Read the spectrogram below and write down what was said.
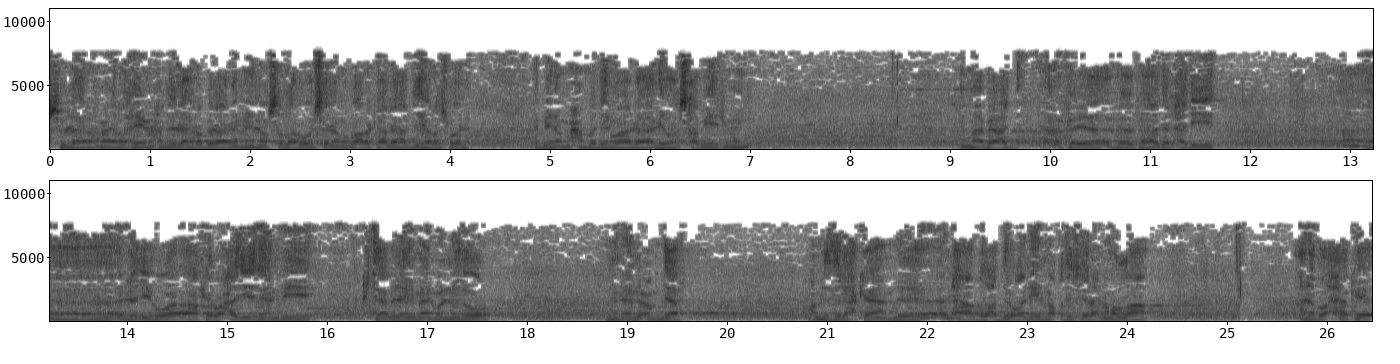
بسم الله الرحمن الرحيم الحمد لله رب العالمين وصلى الله وسلم وبارك على عبده ورسوله نبينا محمد وعلى آله وأصحابه أجمعين. أما بعد فهذا الحديث آه الذي هو آخر حديث في كتاب الأيمان والنذور من العمدة عمدة الأحكام للحافظ عبد الغني المقدسي رحمه الله. عن الضحاك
